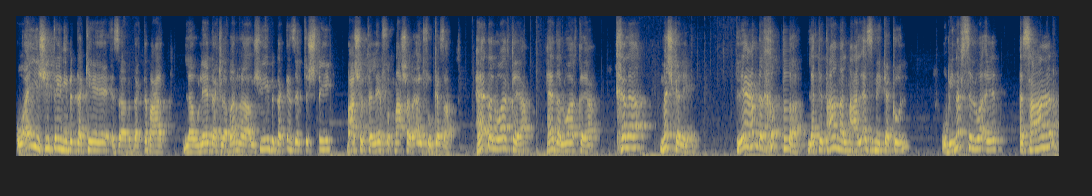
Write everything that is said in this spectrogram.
وأي شيء ثاني بدك إياه إذا بدك تبعت لأولادك لبرا أو شيء بدك تنزل تشتري ب 10000 و 12000 وكذا. هذا الواقع هذا الواقع خلق مشكلة. ليه عندك خطة لتتعامل مع الأزمة ككل. وبنفس الوقت أسعار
